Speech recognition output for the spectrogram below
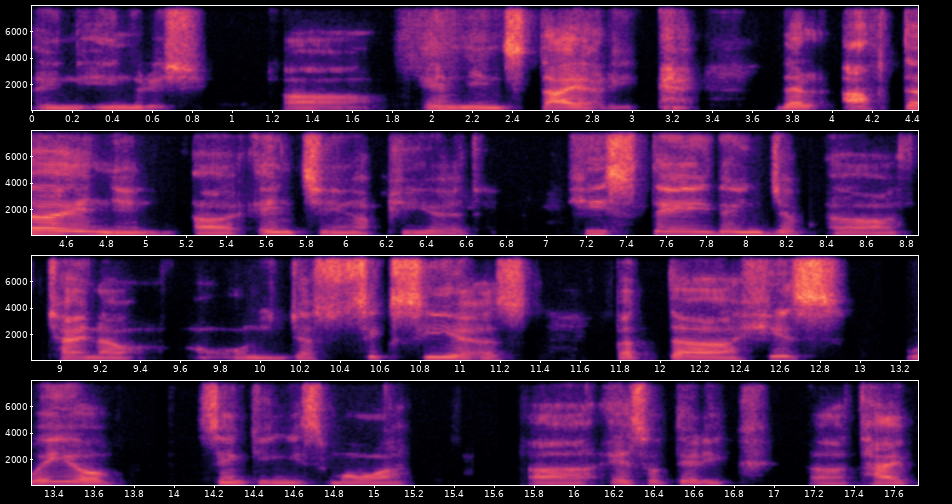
in English, uh, Ennin's diary. that after Enchin, uh, Enjin appeared, he stayed in uh, China only just six years, but uh, his way of thinking is more uh, esoteric uh, type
